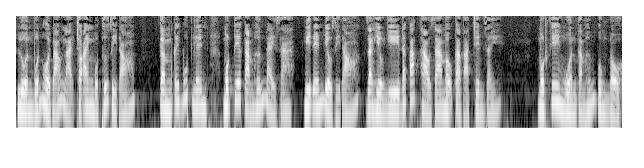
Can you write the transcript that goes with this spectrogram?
Luôn muốn hồi báo lại cho anh một thứ gì đó. Cầm cây bút lên, một tia cảm hứng này ra. Nghĩ đến điều gì đó, Giang Hiểu Nhi đã phát thảo ra mẫu cà vạt trên giấy. Một khi nguồn cảm hứng bùng nổ,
